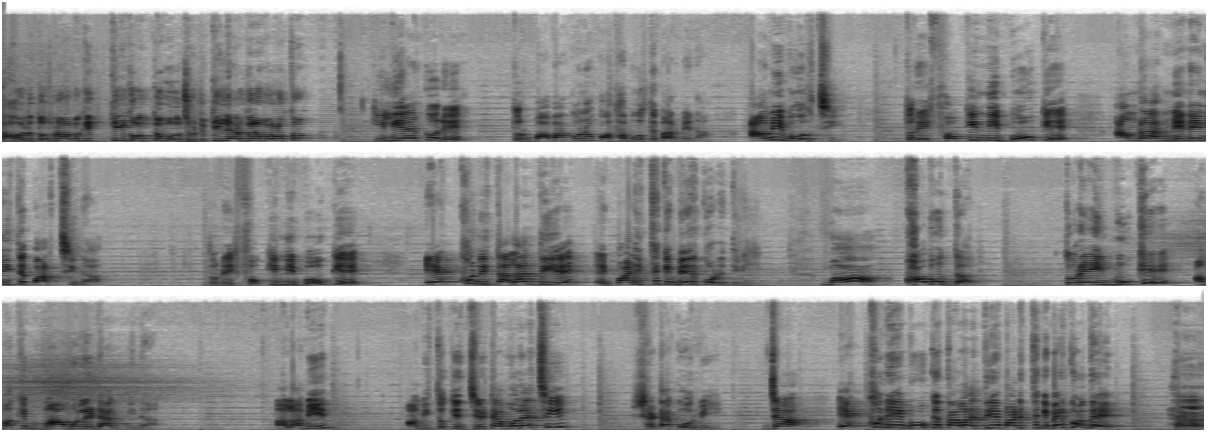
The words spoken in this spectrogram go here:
তাহলে তোমরা আমাকে কি করতে বলছো একটু ক্লিয়ার করে বলো তো। ক্লিয়ার করে তোর বাবা কোনো কথা বলতে পারবে না। আমি বলছি তোর এই ফকিন্নি বউকে আমরা আর মেনে নিতে পারছি না। তোর এই ফকিন্নি বউকে এক্ষুনি তালাক দিয়ে এই বাড়ি থেকে বের করে দিবি। মা খবরদার তোর এই মুখে আমাকে মা বলে ডাকবি না। আলামিন আমি তোকে যেটা বলেছি সেটা করবি। যা এক্ষুনি এই বউকে তালাক দিয়ে বাড়ি থেকে বের করে দে। হ্যাঁ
